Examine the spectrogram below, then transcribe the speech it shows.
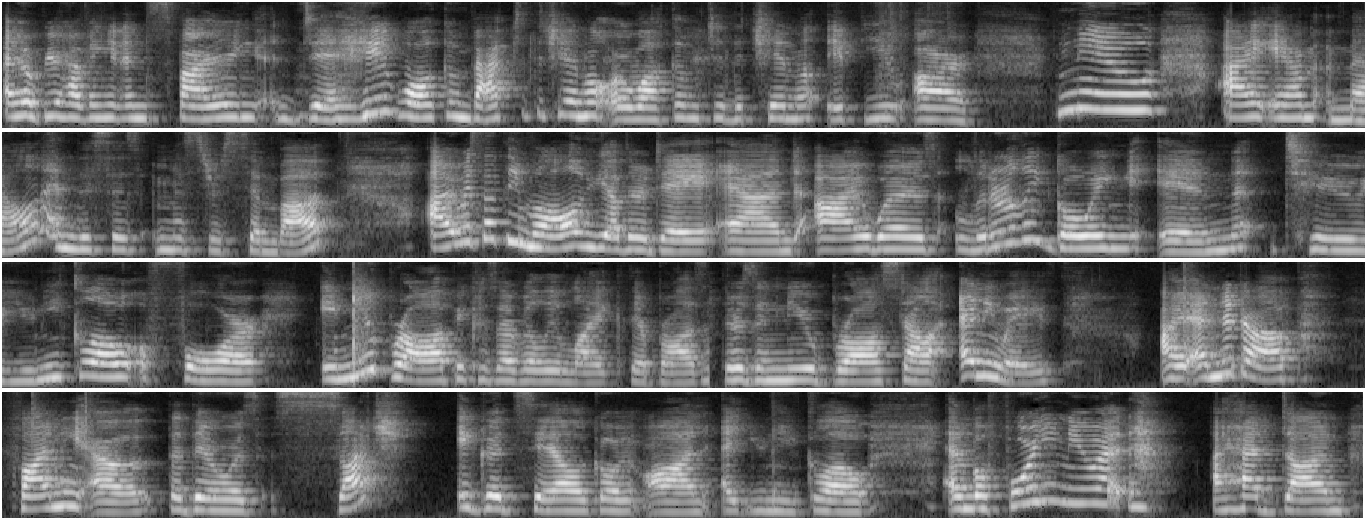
I hope you're having an inspiring day. Welcome back to the channel or welcome to the channel if you are new. I am Mel and this is Mr. Simba. I was at the mall the other day and I was literally going in to Uniqlo for a new bra because I really like their bras. There's a new bra style. Anyways, I ended up finding out that there was such a good sale going on at Uniqlo and before you knew it, I had done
